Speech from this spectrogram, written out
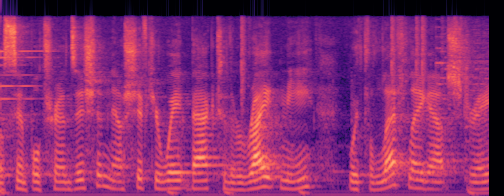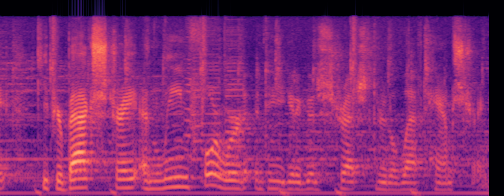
Real simple transition. Now shift your weight back to the right knee with the left leg out straight. Keep your back straight and lean forward until you get a good stretch through the left hamstring.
